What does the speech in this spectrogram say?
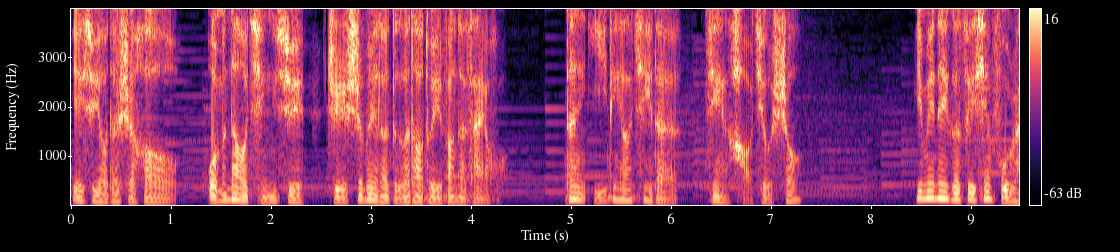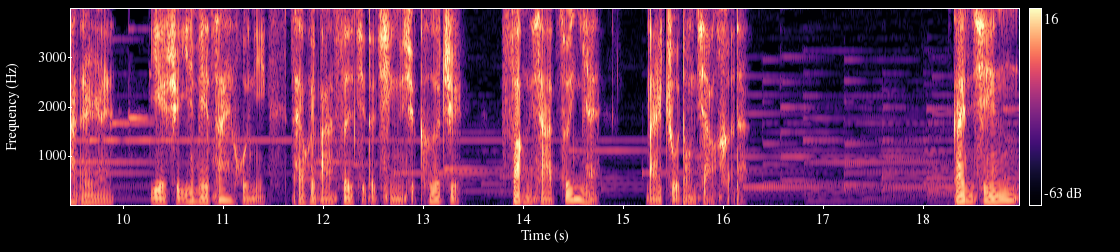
也许有的时候，我们闹情绪只是为了得到对方的在乎，但一定要记得见好就收，因为那个最先服软的人。也是因为在乎你，才会把自己的情绪克制，放下尊严，来主动讲和的。感情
